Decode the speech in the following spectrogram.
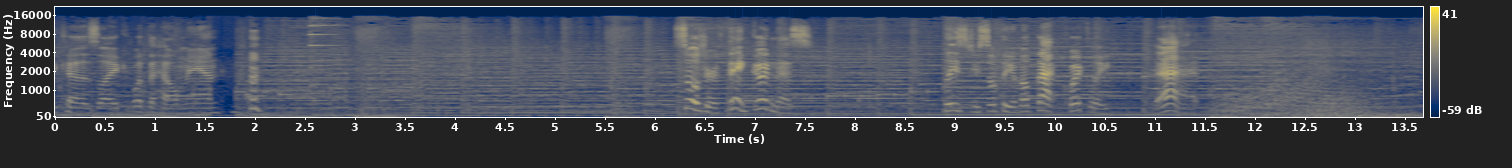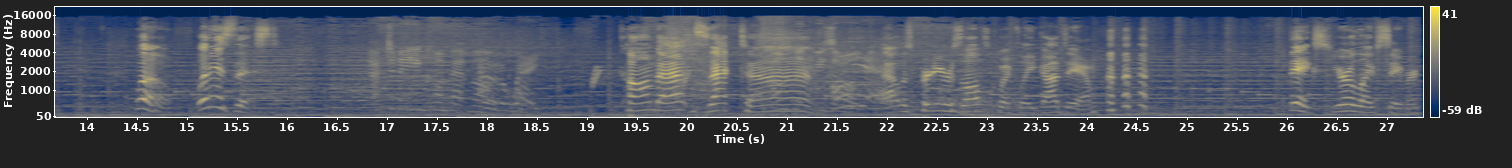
Because, like, what the hell, man? Soldier, thank goodness! Please do something about that quickly. That. Whoa, what is this? Activating combat mode. Out of the way. Combat Zack time! Oh, that was pretty resolved quickly, goddamn. Thanks, you're a lifesaver.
